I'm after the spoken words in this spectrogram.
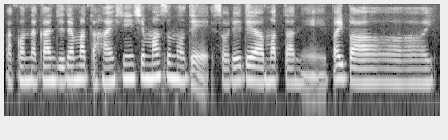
まあ、こんな感じでまた配信しますので、それではまたね。バイバーイ。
